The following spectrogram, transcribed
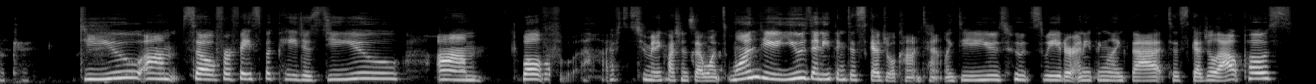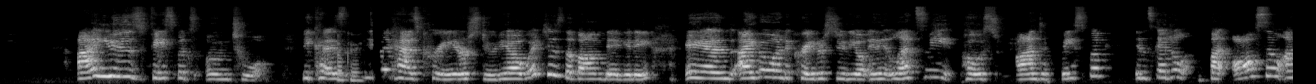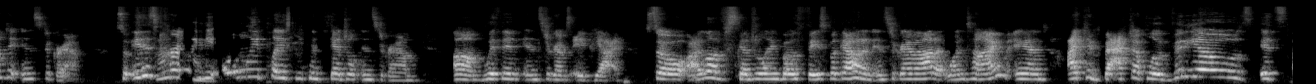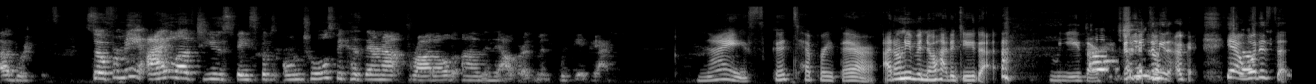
Okay. Do you um so for Facebook pages, do you um well I have too many questions at once. One, do you use anything to schedule content? Like do you use Hootsuite or anything like that to schedule out posts? I use Facebook's own tool because Okay. Facebook has Creator Studio, which is the bomb diggity. And I go onto Creator Studio and it lets me post onto Facebook in schedule, but also onto Instagram. So it is currently the only place you can schedule Instagram um, within Instagram's API. So I love scheduling both Facebook out and Instagram out at one time, and I can batch upload videos. It's a breeze. So for me, I love to use Facebook's own tools because they're not throttled um, in the algorithm with the API. Nice. Good tip right there. I don't even know how to do that. Me either. Oh, okay. Yeah. So, what is that?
